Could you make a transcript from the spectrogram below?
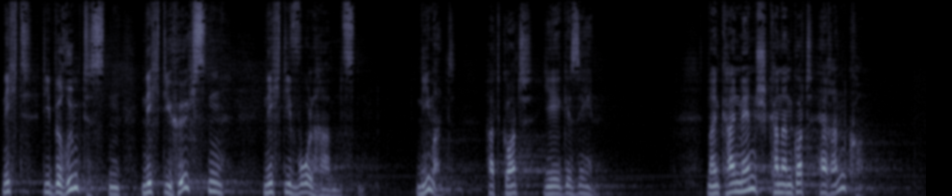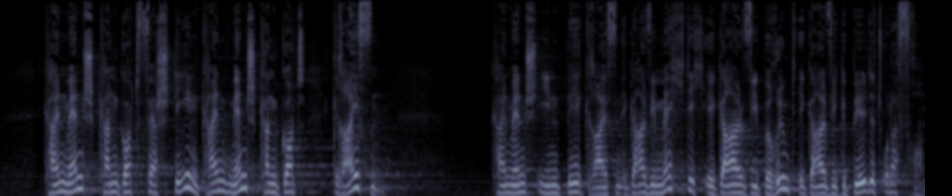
nicht die berühmtesten, nicht die höchsten, nicht die wohlhabendsten. Niemand hat Gott je gesehen. Nein, kein Mensch kann an Gott herankommen. Kein Mensch kann Gott verstehen, kein Mensch kann Gott greifen, kein Mensch ihn begreifen, egal wie mächtig, egal wie berühmt, egal wie gebildet oder fromm.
